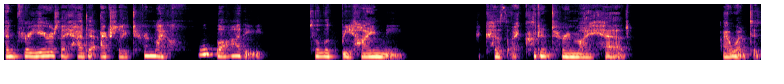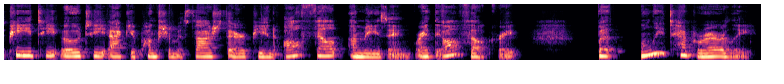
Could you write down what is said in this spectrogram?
And for years, I had to actually turn my whole body to look behind me because I couldn't turn my head. I went to PT, OT, acupuncture, massage therapy, and all felt amazing, right? They all felt great, but only temporarily,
